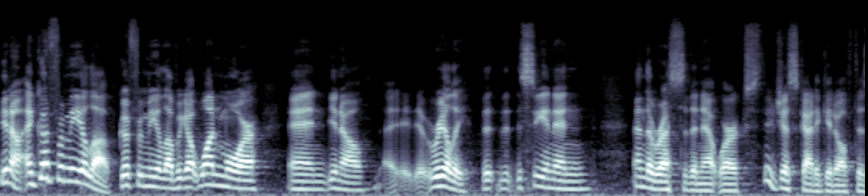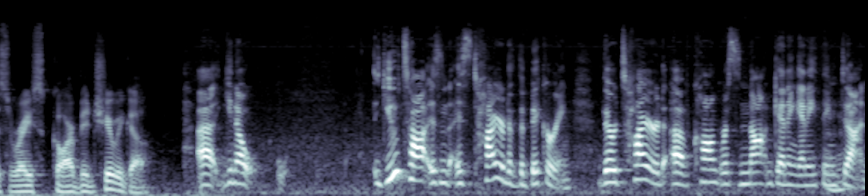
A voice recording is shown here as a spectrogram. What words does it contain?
you know, and good for Mia Love. Good for Mia Love. We got one more, and you know, really, the, the, the CNN and the rest of the networks, they just got to get off this race garbage. Here we go. Uh, you know, Utah is, is tired of the bickering. They're tired of Congress not getting anything mm-hmm. done.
